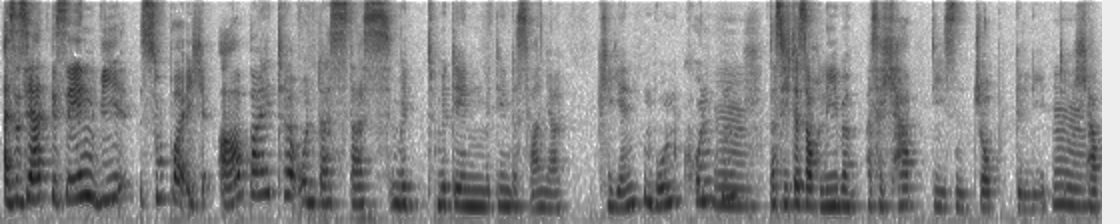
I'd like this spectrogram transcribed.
Also sie hat gesehen, wie super ich arbeite und dass das mit, mit, den, mit denen, das waren ja Klienten, Wohnkunden, mm. dass ich das auch liebe. Also ich habe diesen Job geliebt. Mm. Ich habe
